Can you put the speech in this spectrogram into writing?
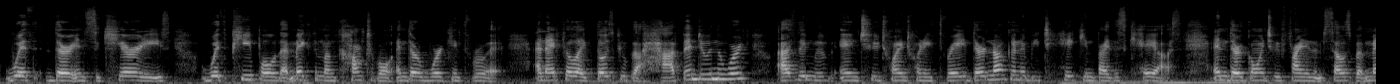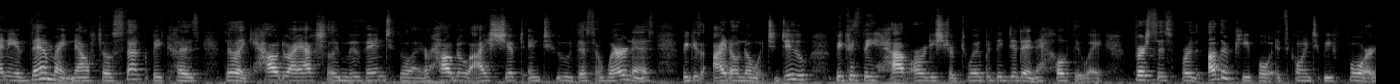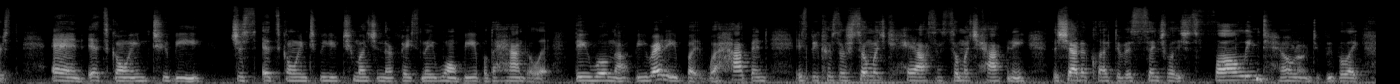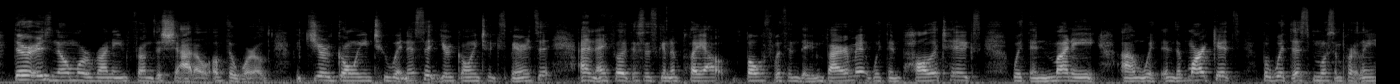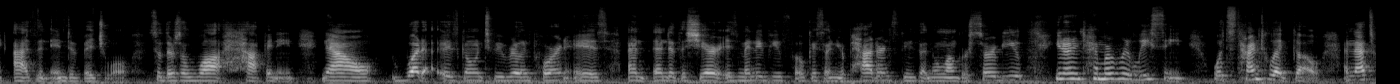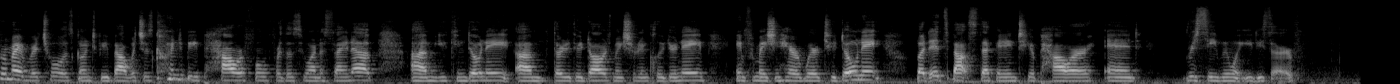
with their insecurities with people that make them uncomfortable and they're working through it. And I feel like those people that have been doing the work as they move into 2023, they're not going to be taken by this chaos and they're going to be finding themselves. But many of them right now feel stuck because they're like, how do I actually move into the light or how do I shift into this awareness because I don't know what to do because they have already stripped away, but they did it in a healthy way. Versus for other people, it's going to be forced and it's going to be just it's going to be too much in their face and they won't be able to handle it. They will not be ready. But what happened is because there's so much chaos and so much happening, the shadow collective is essentially just falling down onto people. Like there is no more running from the shadow of the world. Like you're going to witness it, you're going to experience it. And I feel like this is going to play out both within the environment, within politics, within money, um, within the markets, but with this most importantly as an individual. So there's a lot happening. Now, what is going going to be really important is at the end of this year is many of you focus on your patterns, things that no longer serve you. You know, in time of releasing, it's time to let go. And that's where my ritual is going to be about, which is going to be powerful for those who want to sign up. Um, you can donate um, $33. Make sure to include your name, information here where to donate. But it's about stepping into your power and receiving what you deserve.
